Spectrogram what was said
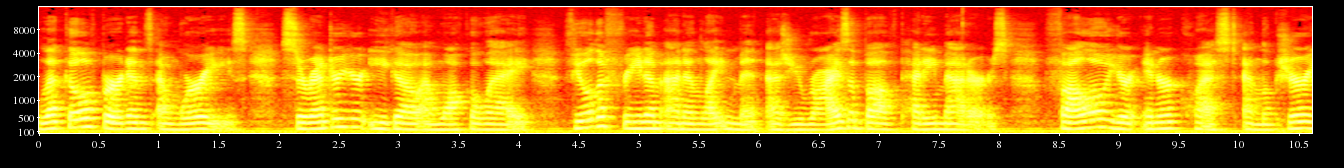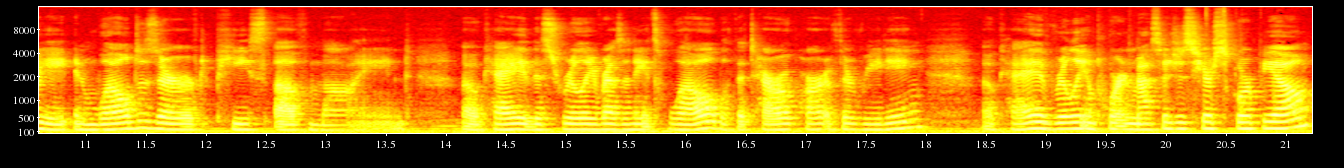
let go of burdens and worries. Surrender your ego and walk away. Feel the freedom and enlightenment as you rise above petty matters. Follow your inner quest and luxuriate in well deserved peace of mind. Okay, this really resonates well with the tarot part of the reading. Okay, really important messages here, Scorpio.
